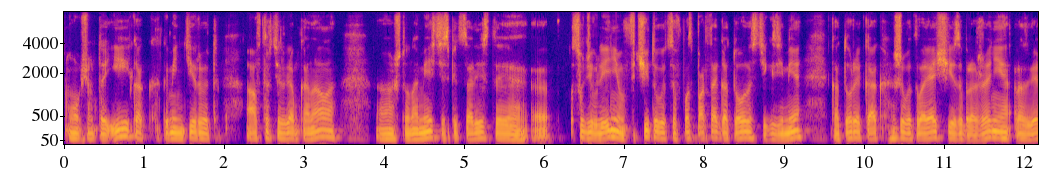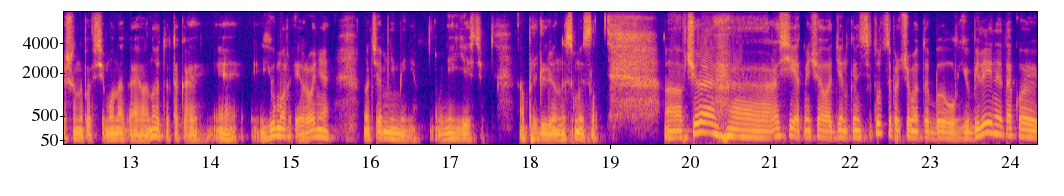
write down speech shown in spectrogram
в общем-то, и, как комментирует автор телеграм-канала, э, что на месте специалисты э, с удивлением вчитываются в паспорта готовности к зиме, которые, как животворящие изображения, развешаны по всему Нагаева. Ну, это такая э, юмор, ирония, но тем не менее, в ней есть определенный смысл. А, вчера Россия отмечала День Конституции, причем это был юбилейный такой,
